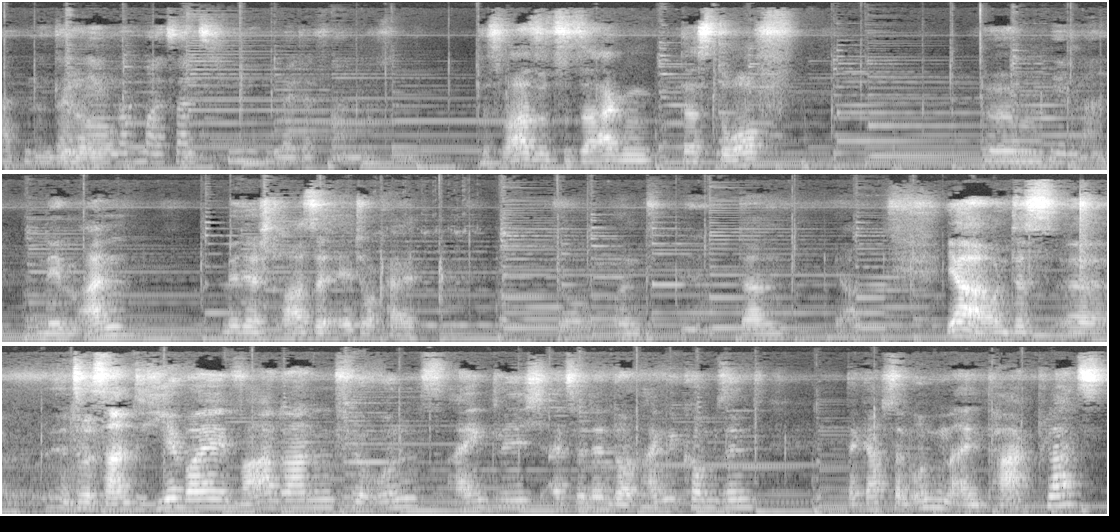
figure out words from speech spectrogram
hatten und dann Genau. eben nochmal 20 Minuten weiterfahren mussten. Das war sozusagen das Dorf ähm, Nebenan. nebenan mit der Straße El Torcal. So, und Ja. dann, ja. Ja, und das äh, Interessante hierbei war dann für uns eigentlich, als wir dann dort angekommen sind, da gab es dann unten einen Parkplatz.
